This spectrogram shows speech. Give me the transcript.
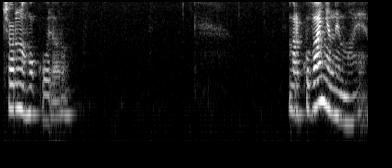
чорного кольору. Маркування немає.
